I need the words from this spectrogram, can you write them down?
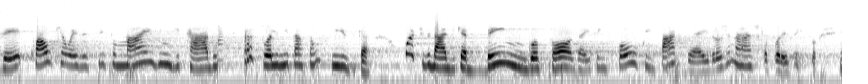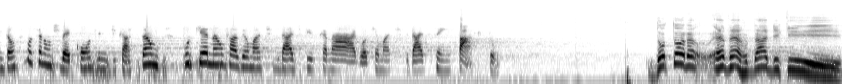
ver qual que é o exercício mais indicado para sua limitação física. Uma atividade que é bem gostosa e tem pouco impacto é a hidroginástica, por exemplo. Então, se você não tiver contraindicação, por que não fazer uma atividade física na água, que é uma atividade sem impacto? Doutora, é verdade que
